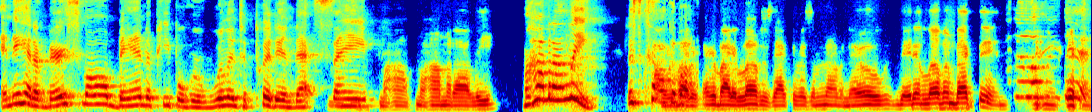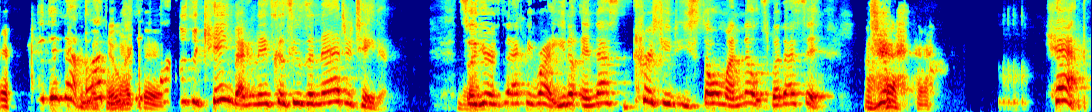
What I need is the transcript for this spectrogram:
And they had a very small band of people who were willing to put in that mm-hmm. same. Muhammad Ali. Muhammad Ali. Let's talk everybody, about Everybody loves his activism now. No, they didn't love him back then. They didn't love him then. They did not. Black Martin Luther King back in the days because he was an agitator. So yeah. you're exactly right. You know, and that's Chris. You, you stole my notes, but that's it. Jim, Cap.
